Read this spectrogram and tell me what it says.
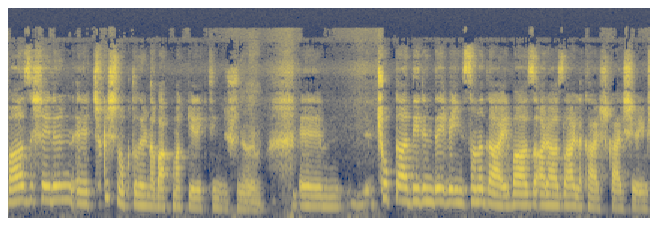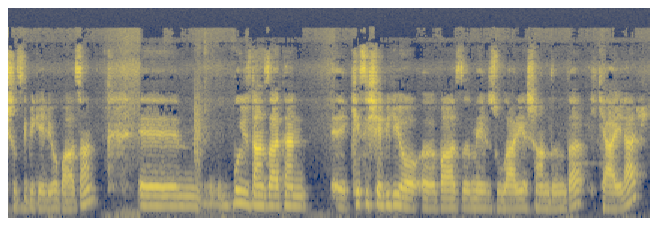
bazı şeylerin e, çıkış noktalarına bakmak gerektiğini düşünüyorum. E, çok daha derinde ve insana dair bazı arazlarla karşı karşıyaymışız gibi geliyor bazen. Bu yüzden zaten kesişebiliyor bazı mevzular yaşandığında hikayeler.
